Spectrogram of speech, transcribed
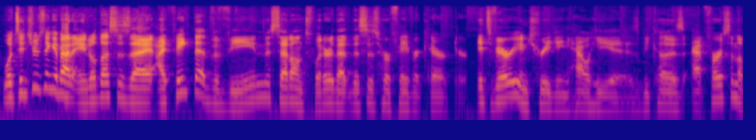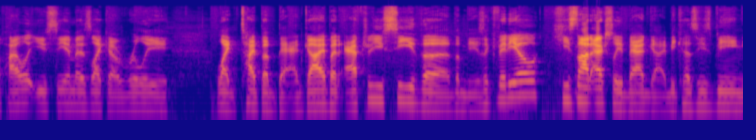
What's interesting about Angel Dust is that I think that Vivienne said on Twitter that this is her favorite character. It's very intriguing how he is because at first in the pilot you see him as like a really like type of bad guy, but after you see the the music video, he's not actually a bad guy because he's being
